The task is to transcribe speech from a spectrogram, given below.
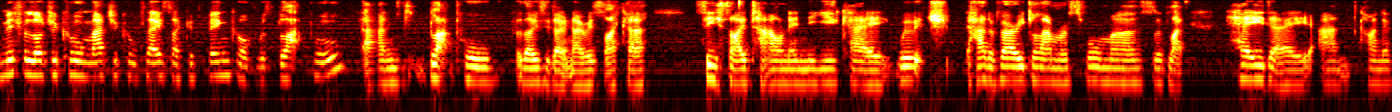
mythological, magical place I could think of was Blackpool. And Blackpool, for those who don't know, is like a seaside town in the UK, which had a very glamorous former sort of like heyday and kind of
